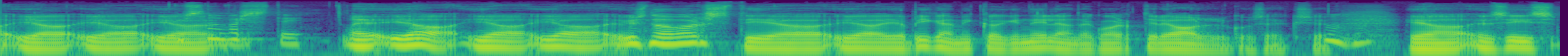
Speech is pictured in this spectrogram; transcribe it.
mm., ja, ja, ja. üsna varsti. ja, ja, ja üsna varsti ja, ja, ja pigem ikkagi neljanda kvartali algus, eks ju mm. -hmm. ja siis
